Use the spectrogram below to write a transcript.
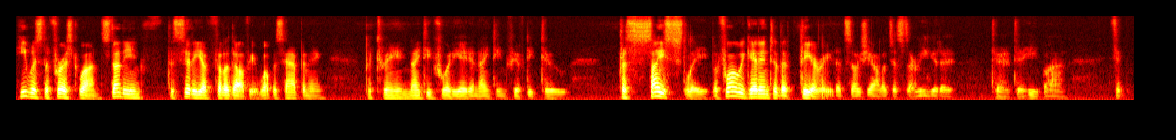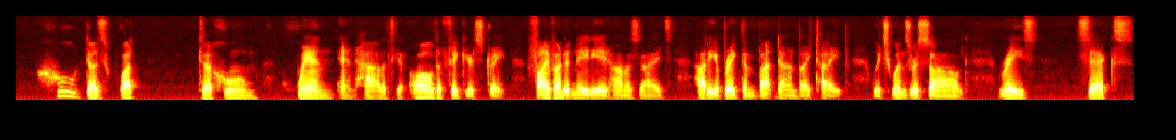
he was the first one studying the city of Philadelphia, what was happening between 1948 and 1952, precisely before we get into the theory that sociologists are eager to, to, to heap on. Said, who does what to whom, when, and how? Let's get all the figures straight. 588 homicides. How do you break them down by type? Which ones were solved? Race, sex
